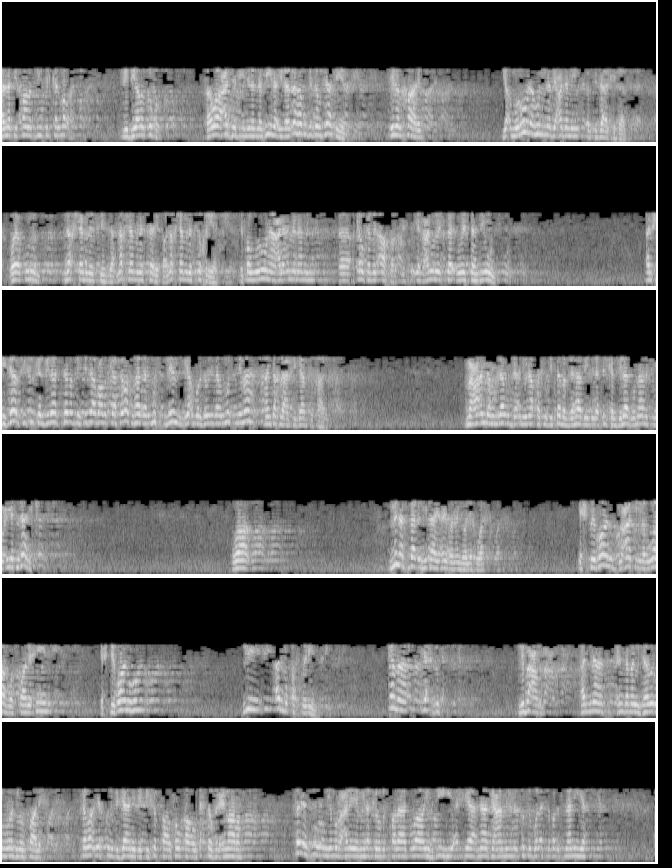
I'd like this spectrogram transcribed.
التي قامت به تلك المرأة في ديار الكفر. فهو عجبي من الذين إذا ذهبوا بزوجاتهم إلى الخارج يأمرونهن بعدم ارتداء الحجاب ويقولون نخشى من الاستهزاء نخشى من السرقة نخشى من السخرية. يصورون على أننا من كوكب آخر يفعلون ويستهزئون. الحجاب في تلك البلاد سبب لاهتداء بعض الكافرات وهذا المسلم يأمر زوجته المسلمة أن تخلع الحجاب في الخارج. مع أنهم لا بد أن يناقشوا في سبب ذهابهم إلى تلك البلاد وما مشروعية ذلك. و من أسباب الهداية أيضا أيها الإخوة احتضان الدعاة إلى الله والصالحين احتضانهم للمقصرين كما يحدث لبعض الناس عندما يجاوره رجل صالح سواء يسكن بجانبه في شقة أو فوقه أو تحته في العمارة فيزوره يمر عليه ويذكره بالصلاة ويهديه أشياء نافعة من الكتب والأشرطة الإسلامية.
